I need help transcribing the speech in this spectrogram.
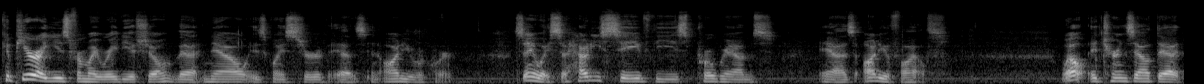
computer I use for my radio show that now is going to serve as an audio recorder. So anyway, so how do you save these programs as audio files? Well, it turns out that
